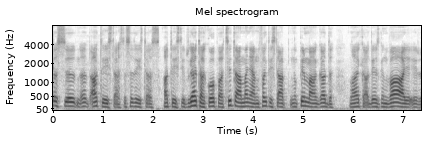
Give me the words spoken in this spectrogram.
Tas attīstās, tas attīstās attīstības gaitā kopā ar citām maņām. Nu, faktiski tā nu, pirmā gada laikā diezgan vāja ir,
